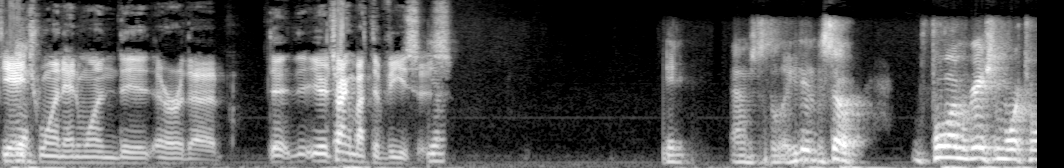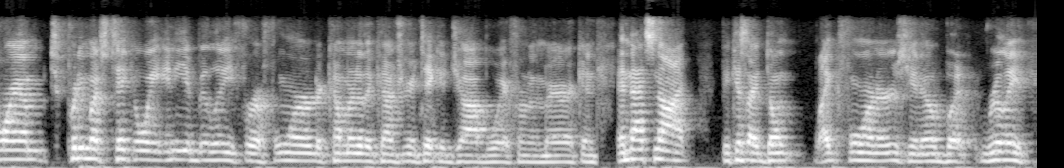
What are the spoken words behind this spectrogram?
the H one N one, the or the, the, you're talking about the visas. Yeah, absolutely. So full immigration moratorium to pretty much take away any ability for a foreigner to come into the country and take a job away from an American. And that's not because I don't like foreigners, you know, but really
